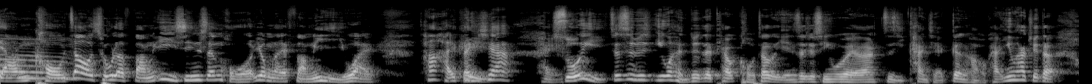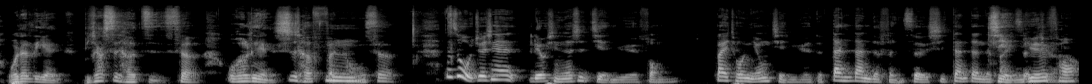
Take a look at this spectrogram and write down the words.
讲，口罩除了防疫新生活用来防疫以外，它还可以。等一下，所以这是不是因为很多人在挑口罩的颜色，就是因为要让自己看起来更好看？因为他觉得我的脸比较适合紫色，我的脸适合粉红色。嗯，但是我觉得现在流行的是简约风。拜托你用简约的、淡淡的粉色系、淡淡的简约风，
